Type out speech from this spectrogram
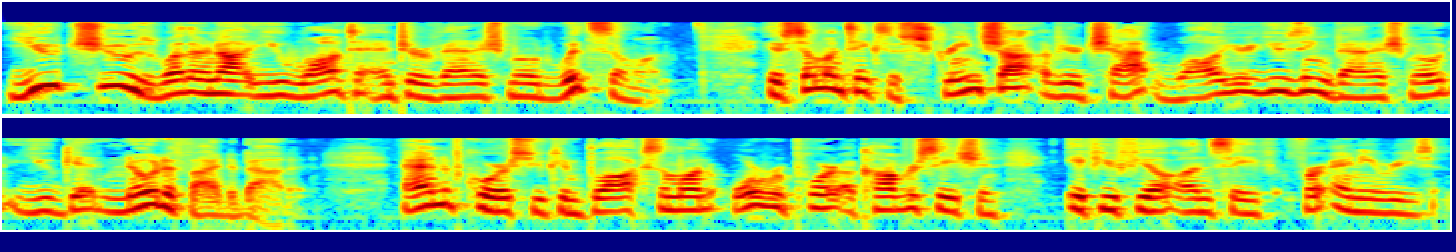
You choose whether or not you want to enter Vanish Mode with someone. If someone takes a screenshot of your chat while you're using Vanish Mode, you get notified about it. And of course, you can block someone or report a conversation if you feel unsafe for any reason.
